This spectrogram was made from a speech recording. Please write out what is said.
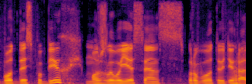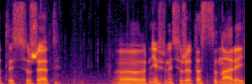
Бот десь побіг. Можливо, є сенс спробувати відіграти сюжет. Е, верніше, не сюжет, а сценарій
